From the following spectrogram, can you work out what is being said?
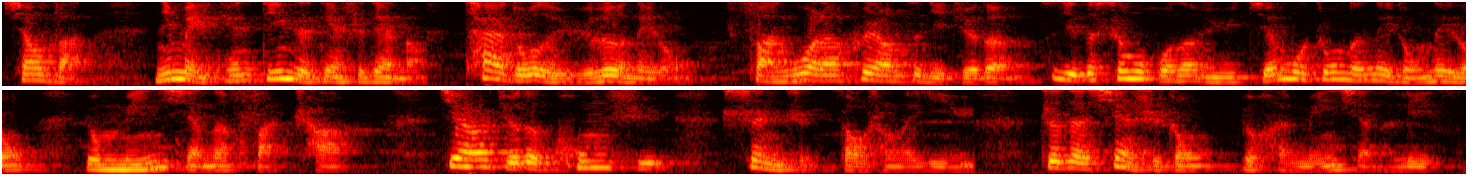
相反，你每天盯着电视、电脑，太多的娱乐内容，反过来会让自己觉得自己的生活呢与节目中的那种内容有明显的反差，进而觉得空虚，甚至造成了抑郁。这在现实中有很明显的例子，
